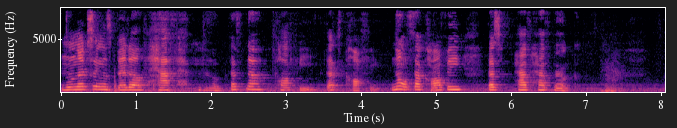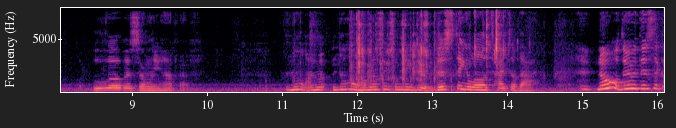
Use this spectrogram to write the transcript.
The next thing is bit of half half milk. That's not coffee. That's coffee. No, it's not coffee. That's half half milk. Little bit only half half. No, I'm no. I'm gonna say something, dude. This thing a little types of that. No, dude. This like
